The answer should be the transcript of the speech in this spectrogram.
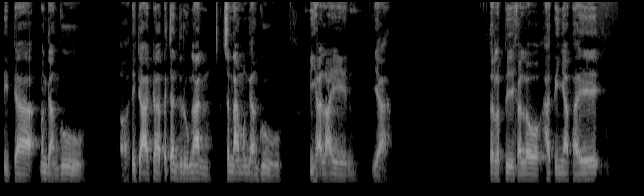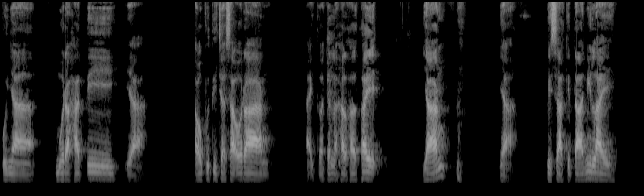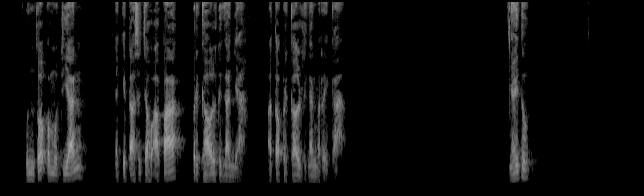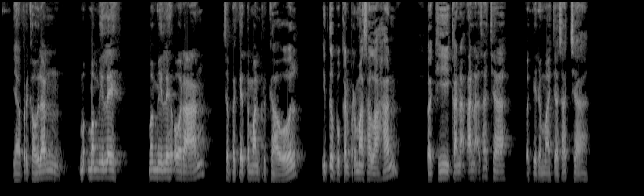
tidak mengganggu, uh, tidak ada kecenderungan senang mengganggu pihak lain, ya. Terlebih kalau hatinya baik, punya murah hati, ya tahu budi jasa orang, nah itu adalah hal-hal baik yang ya bisa kita nilai untuk kemudian ya kita sejauh apa bergaul dengannya atau bergaul dengan mereka. Ya itu. Ya pergaulan memilih memilih orang sebagai teman bergaul itu bukan permasalahan bagi kanak-kanak saja, bagi remaja saja,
